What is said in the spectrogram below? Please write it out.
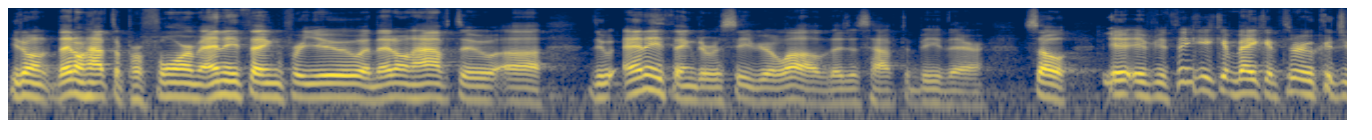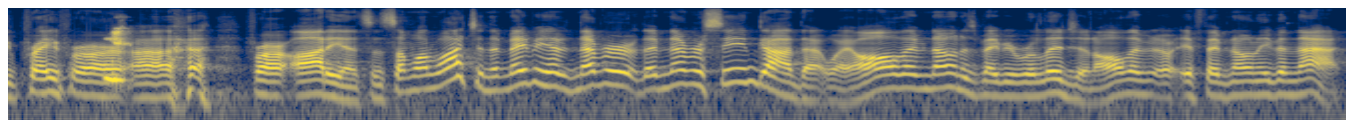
you don't they don't have to perform anything for you and they don't have to. Uh, do anything to receive your love. They just have to be there. So if you think you can make it through, could you pray for our, uh, for our audience and someone watching that maybe have never, they've never seen God that way. All they've known is maybe religion, all they've, if they've known even that.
